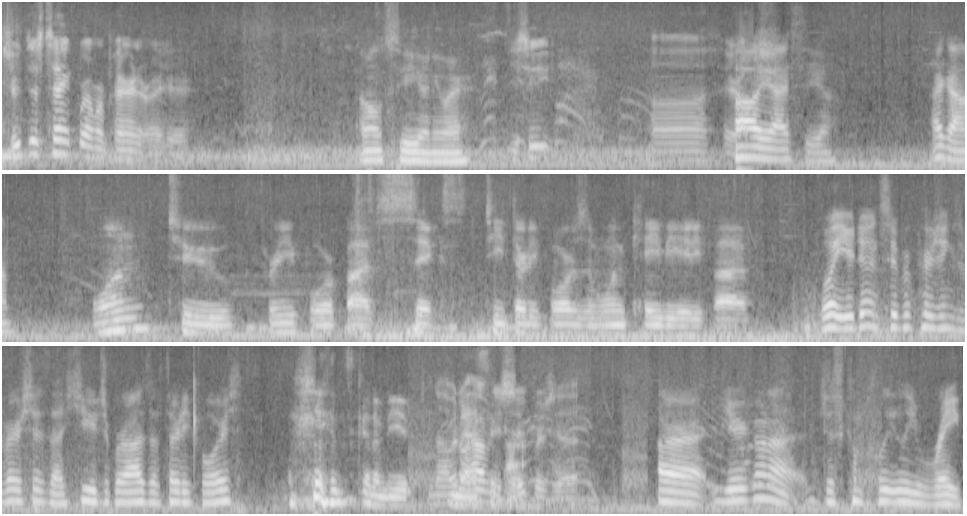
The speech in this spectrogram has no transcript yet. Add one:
Shoot this tank where I'm repairing it right here. I don't see you anywhere. You see? Uh. Here, Oh yeah, I see you. I got him. One, two, three, four, five, six T-34s and one KV-85. Wait, you're doing super Pershings versus a huge barrage of 34s? it's gonna be No, we don't have any massacre. supers yet. Or you're gonna just completely rape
